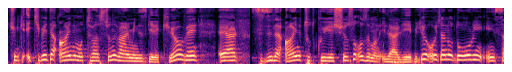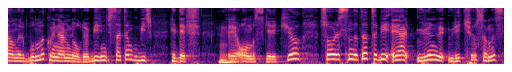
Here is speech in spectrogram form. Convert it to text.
Çünkü ekibe de aynı motivasyonu vermeniz gerekiyor ve eğer sizinle aynı tutkuyu yaşıyorsa o zaman ilerleyebiliyor. O yüzden o doğru insanları bulmak önemli oluyor. Birinci zaten bu bir hedef e, olması gerekiyor. Sonrasında da tabii eğer ürün ve üretiyorsanız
